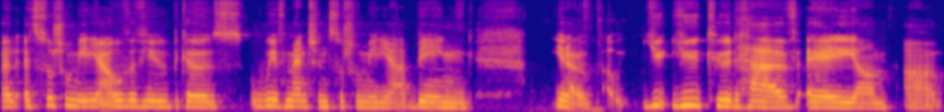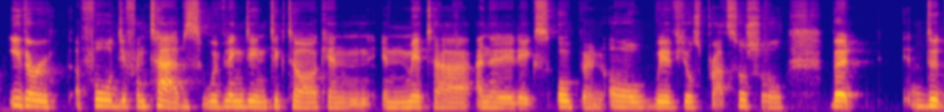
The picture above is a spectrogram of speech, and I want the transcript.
a, a, social media overview because we've mentioned social media being, you know, you you could have a um, uh, either four different tabs with LinkedIn, TikTok, and in Meta Analytics open, or with your Sprout Social, but the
